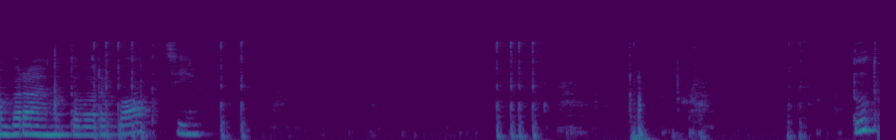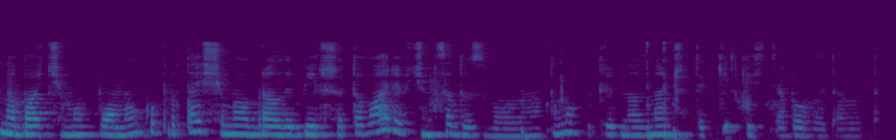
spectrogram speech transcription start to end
Обираємо товари по акції. Тут ми бачимо помилку про те, що ми обрали більше товарів, чим це дозволено, тому потрібно зменшити кількість або видалити.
